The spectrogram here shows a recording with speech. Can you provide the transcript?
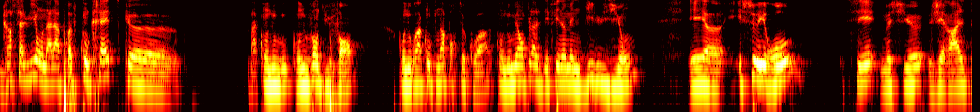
grâce à lui, on a la preuve concrète que bah, qu'on nous, qu'on nous vend du vent, qu'on nous raconte n'importe quoi, qu'on nous met en place des phénomènes d'illusion. Et, euh, et ce héros, c'est Monsieur Gérald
